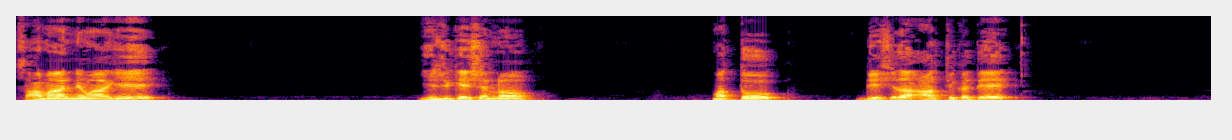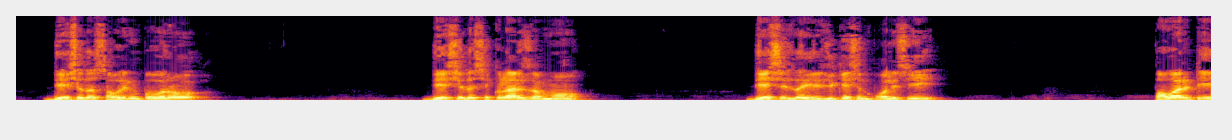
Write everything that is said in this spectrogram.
ಸಾಮಾನ್ಯವಾಗಿ ಎಜುಕೇಷನ್ನು ಮತ್ತು ದೇಶದ ಆರ್ಥಿಕತೆ, ದೇಶದ ಸೌರಿನ್ ಪವರು ದೇಶದ ಸೆಕ್ಯುಲರಿಸಮ್ಮು ದೇಶದ ಎಜುಕೇಷನ್ ಪಾಲಿಸಿ ಪವರ್ಟಿ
